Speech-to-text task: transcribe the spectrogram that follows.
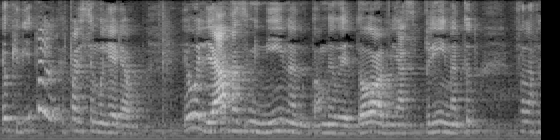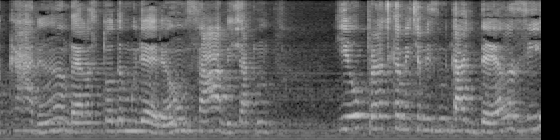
Eu queria pa- parecer mulherão. Eu olhava as meninas ao meu redor, minhas primas, tudo. Falava, caramba, elas todas mulherão, sabe? Já com. E eu praticamente a mesma idade delas e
